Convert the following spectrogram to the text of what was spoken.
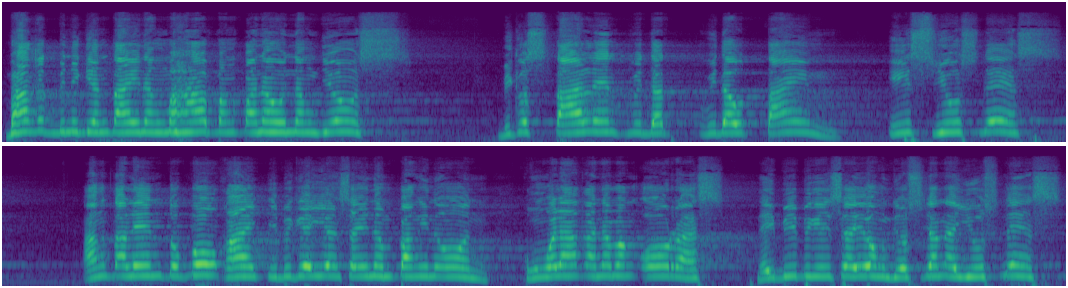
Bakit binigyan tayo ng mahabang panahon ng Diyos? Because talent without, without time is useless. Ang talento po, kahit ibigay yan sa ng Panginoon, kung wala ka namang oras na ibibigay sa iyo ang Diyos yan ay useless.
